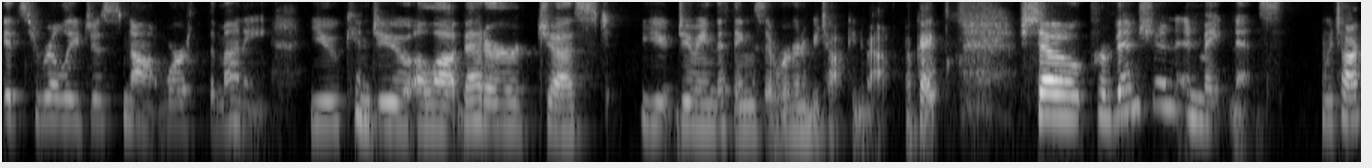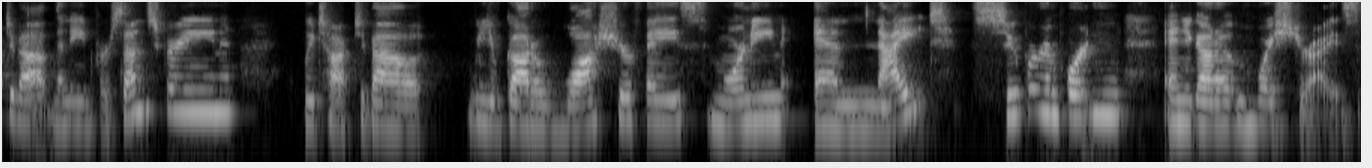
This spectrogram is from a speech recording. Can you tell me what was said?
it's really just not worth the money. You can do a lot better just you doing the things that we're going to be talking about. Okay. So prevention and maintenance. We talked about the need for sunscreen. We talked about you've got to wash your face morning and night super important and you got to moisturize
